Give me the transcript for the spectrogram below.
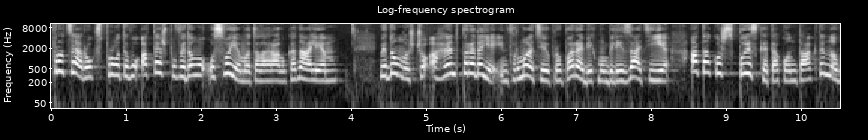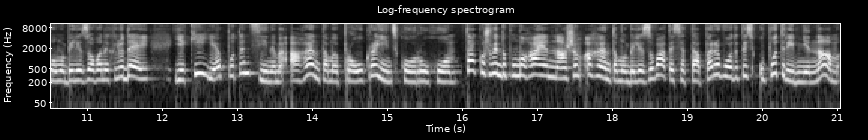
Про це рух спротиву АТЕШ повідомив у своєму телеграм-каналі. Відомо, що агент передає інформацію про перебіг мобілізації, а також списки та контакти новомобілізованих людей, які є потенційними агентами проукраїнського руху. Також він допомагає нашим агентам мобілізуватися та переводитись у потрібні нам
